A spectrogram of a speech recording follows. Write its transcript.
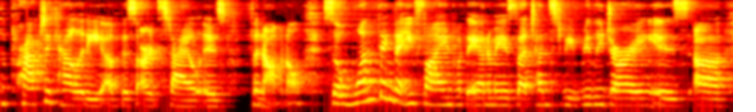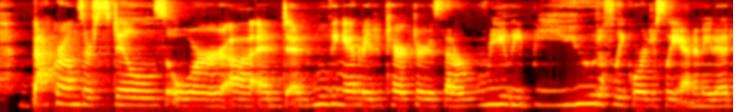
The practicality of this art style is phenomenal. So one thing that you find with animes that tends to be really jarring is uh, backgrounds or stills or uh, and and moving animated characters that are really beautifully, gorgeously animated,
